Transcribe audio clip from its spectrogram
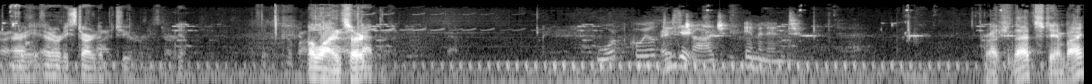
All I already, warp I already started it, Fine. but you. Yep. No problem. Align, sir. Warp coil Engage. discharge imminent. Roger that. Stand by.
